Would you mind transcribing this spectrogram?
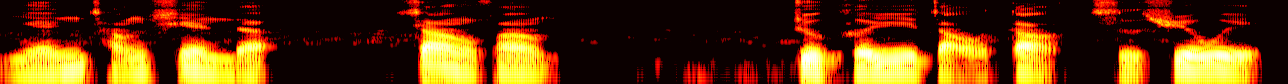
延长线的上方。就可以找到此穴位。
